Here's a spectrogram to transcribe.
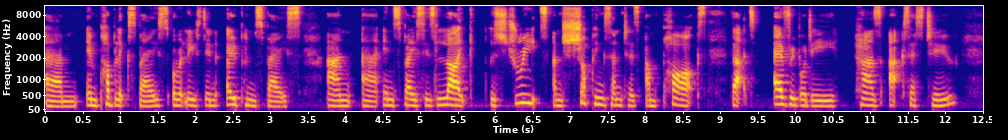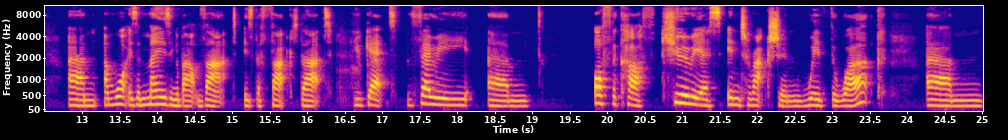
um, in public space, or at least in open space, and uh, in spaces like the streets and shopping centres and parks that everybody has access to. Um, and what is amazing about that is the fact that you get very um, off the cuff, curious interaction with the work. Um,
